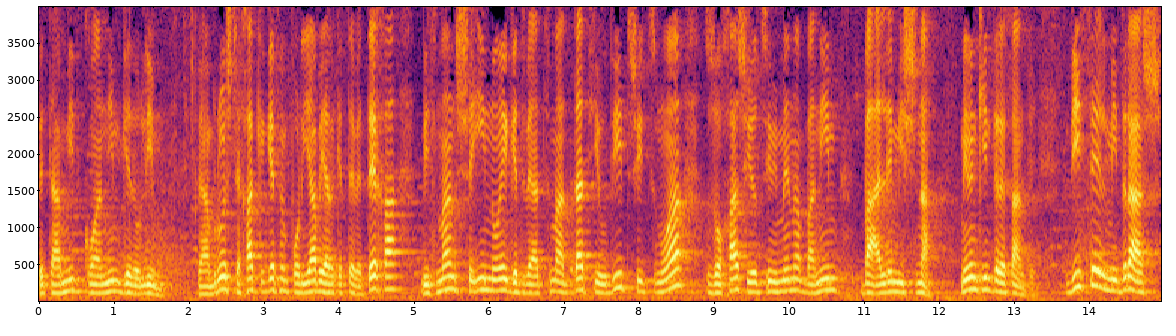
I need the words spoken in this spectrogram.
ותעמיד כהנים גדולים. ואמרו אשתך כגפן פוריה בירכתי ביתך, בזמן שהיא נוהגת בעצמה דת יהודית שהיא צנועה, זוכה שיוצאים ממנה בנים בעלי משנה. Miren qué interesante. Dice el Midrash,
